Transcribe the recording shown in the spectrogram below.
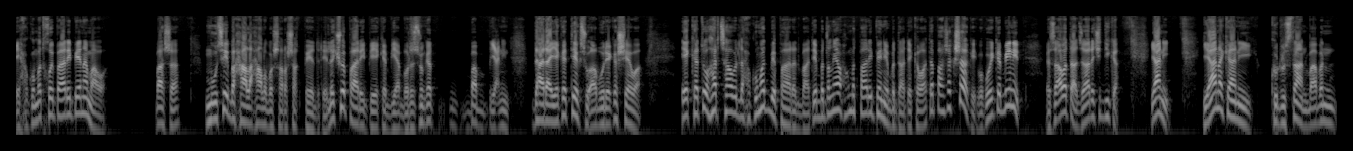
ئێ حکومەت خۆی پارەی پێ نەماوە باشە موچەی بە حاڵە حاڵ و بە شەڕە شەق پێ درێ لە کوێ پارەی پێ کە بیا بەرز چونکە یعنی داراییەکە تێک چوو ئابوورەکە شێوە ئێ کە تۆ هەر چاوت لە حکوومەت بێ پارەت باتێ بە دڵنیا حکوومەت پارەی پێێ بداتێ کەواتە پاشە کشاکەی وەگوی کە بینیت ئێساوە تا جارێکی دیکە ینی یانەکانی کوردستان بابن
